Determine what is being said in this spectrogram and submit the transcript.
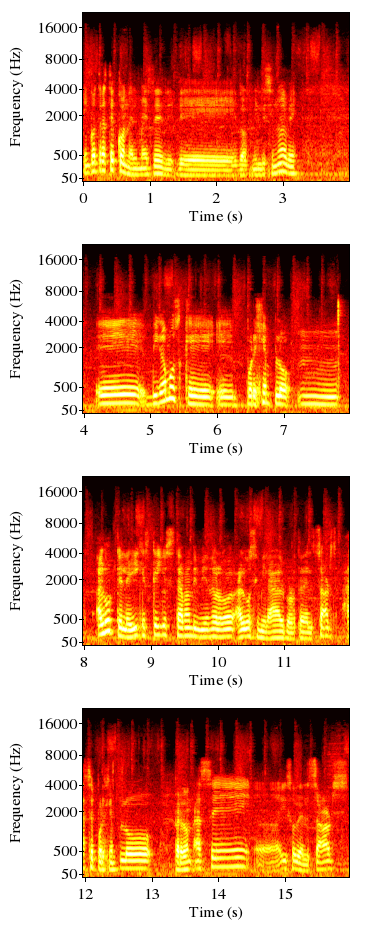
en contraste con el mes de, 2019. Eh, digamos que, eh, por ejemplo, mm, algo que leí es que ellos estaban viviendo algo, similar al brote del SARS. Hace, por ejemplo, perdón, hace, ah, hizo del SARS,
